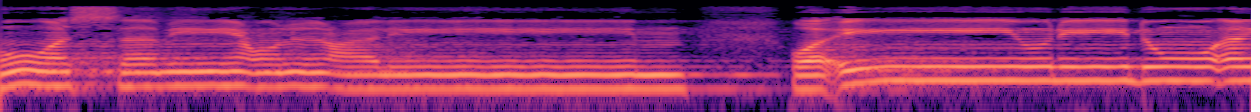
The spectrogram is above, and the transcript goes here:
هو السميع العليم. وإن يريدوا أن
